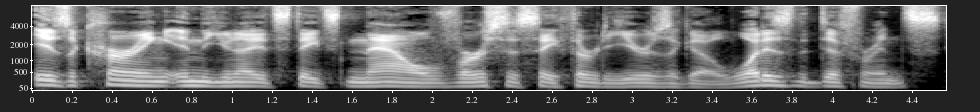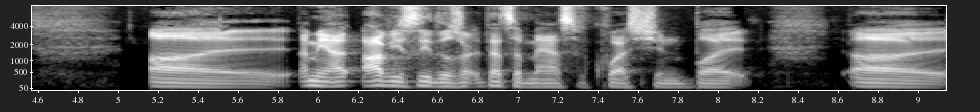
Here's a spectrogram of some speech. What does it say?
is occurring in the United States now versus say 30 years ago? What is the difference uh, I mean, obviously, those are that's a massive question, but uh,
